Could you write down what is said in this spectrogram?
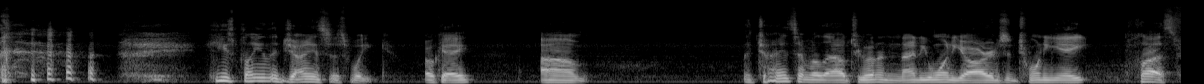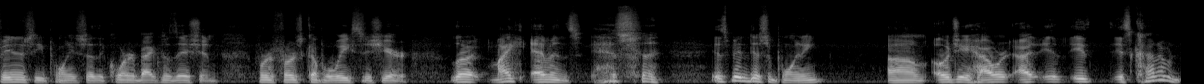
he's playing the Giants this week. Okay, um, the Giants have allowed 291 yards and 28 plus fantasy points to the quarterback position for the first couple weeks this year. Look, Mike Evans has it's been disappointing. Um, OJ Howard, I, it, it, it's kind of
